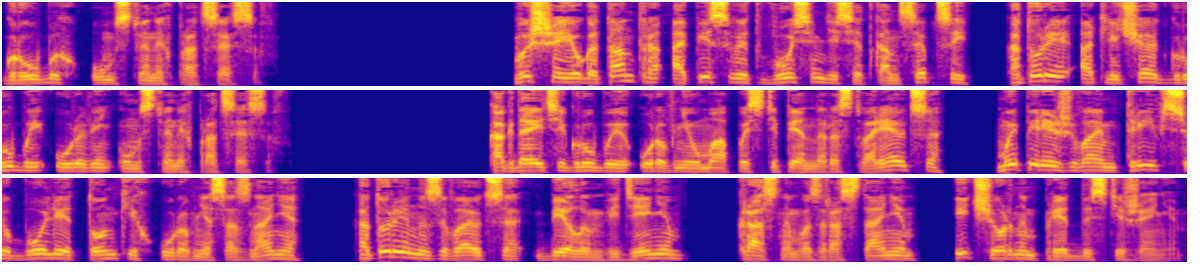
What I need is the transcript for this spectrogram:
грубых умственных процессов. Высшая йога-тантра описывает 80 концепций, которые отличают грубый уровень умственных процессов. Когда эти грубые уровни ума постепенно растворяются, мы переживаем три все более тонких уровня сознания, которые называются белым видением, красным возрастанием и черным преддостижением.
